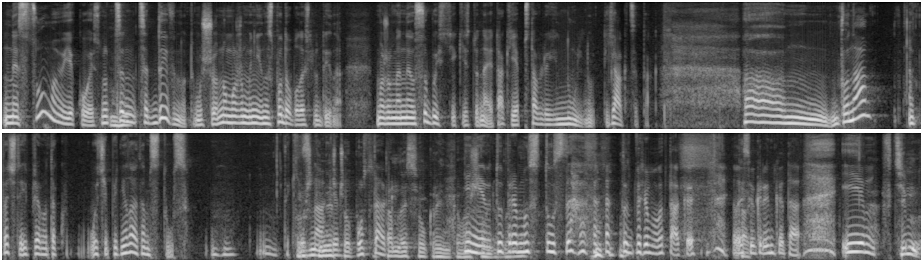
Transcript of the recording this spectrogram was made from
Не з сумою якоюсь, ну це, це дивно, тому що ну може мені не сподобалась людина. Може, в мене особисті якісь до неї, так я б ставлю їй нуль. Ну як це так? А, вона, от бачите, і прямо так очі підняла, а там стус. Угу. Такі Трошки знаки. нижче опустить, Так. там Леся Українка Ні, ваша. ні, тут улюблена. прямо стус. Тут прямо так. Леся Українка, так. І Втім,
